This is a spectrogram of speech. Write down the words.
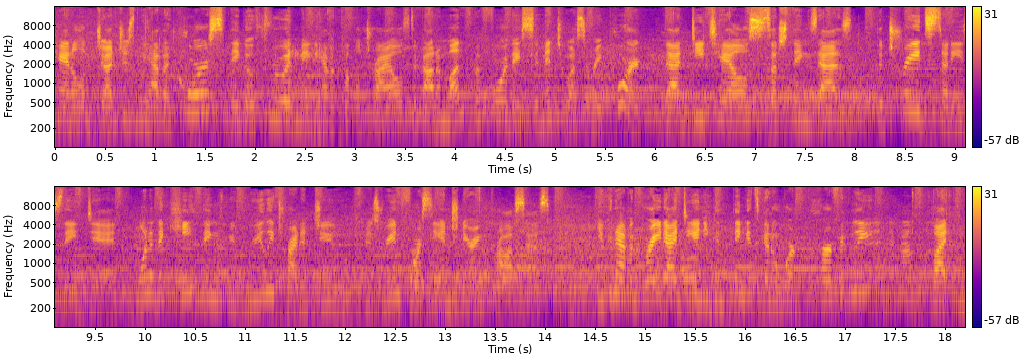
panel of judges. We have a course, they go through it, maybe have a couple trials. About a month before they submit to us a report that details such things as the trade studies they did. One of the key things we really try to do is reinforce the engineering process. You can have a great idea and you can think it's going to work perfectly, but you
